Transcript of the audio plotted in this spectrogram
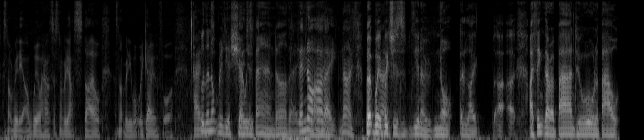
that's not really our wheelhouse. That's not really our style. That's not really what we're going for. And well, they're not really a showy just- band, are they? They're not, are they? No. But No. which is you know not like uh, uh, I think they're a band who are all about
